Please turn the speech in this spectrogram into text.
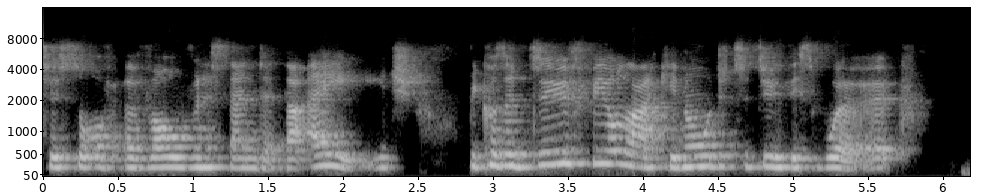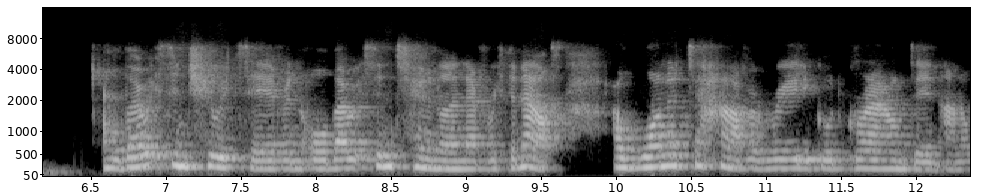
to sort of evolve and ascend at that age because I do feel like in order to do this work, although it's intuitive and although it's internal and everything else, I wanted to have a really good grounding and I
